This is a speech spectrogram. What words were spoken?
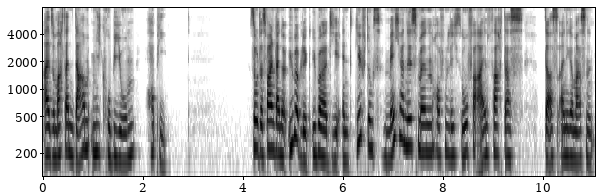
Also mach dein Darmmikrobiom happy. So, das war ein kleiner Überblick über die Entgiftungsmechanismen, hoffentlich so vereinfacht, dass das einigermaßen einen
